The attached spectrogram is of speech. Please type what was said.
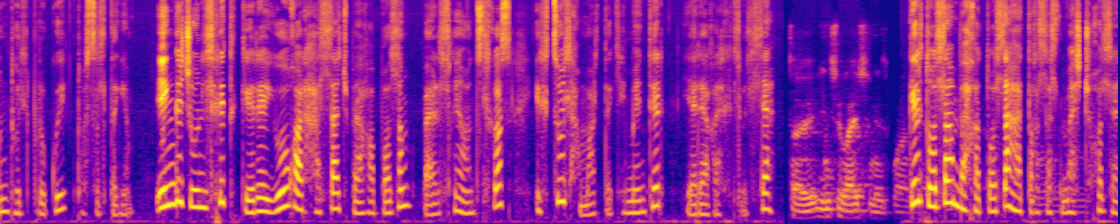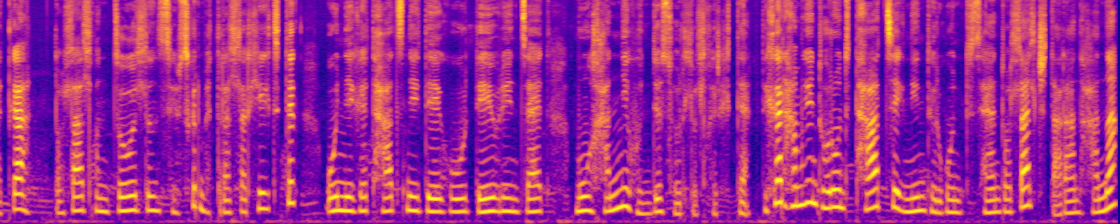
үн төлбөргүй тусалдаг юм. Ингэж үнэлэхэд гэрээ юугаар халааж байгаа болон барилгын онцлогоос их зүйл хамаардаг хэмээн тэр яриагаа эхлүүллээ. Гэр дулаан байхад дулаан хадгалалт маш чухал байдаг. Дулаалга нь зөөлөн сэвсгэр материалаар хийгддэг. Үүнийгээ таазны дээгүүр, дээврийн зайд мөн ханны хөндөө сурлуулах хэрэгтэй. Тэгэхээр хамгийн түрүүнд таазыг нэн тэргуунд сайн дулаалж дараа нь ханаа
